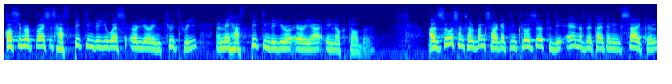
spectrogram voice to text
Consumer prices have peaked in the US earlier in Q3 and may have peaked in the euro area in October. Also, central banks are getting closer to the end of the tightening cycle,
